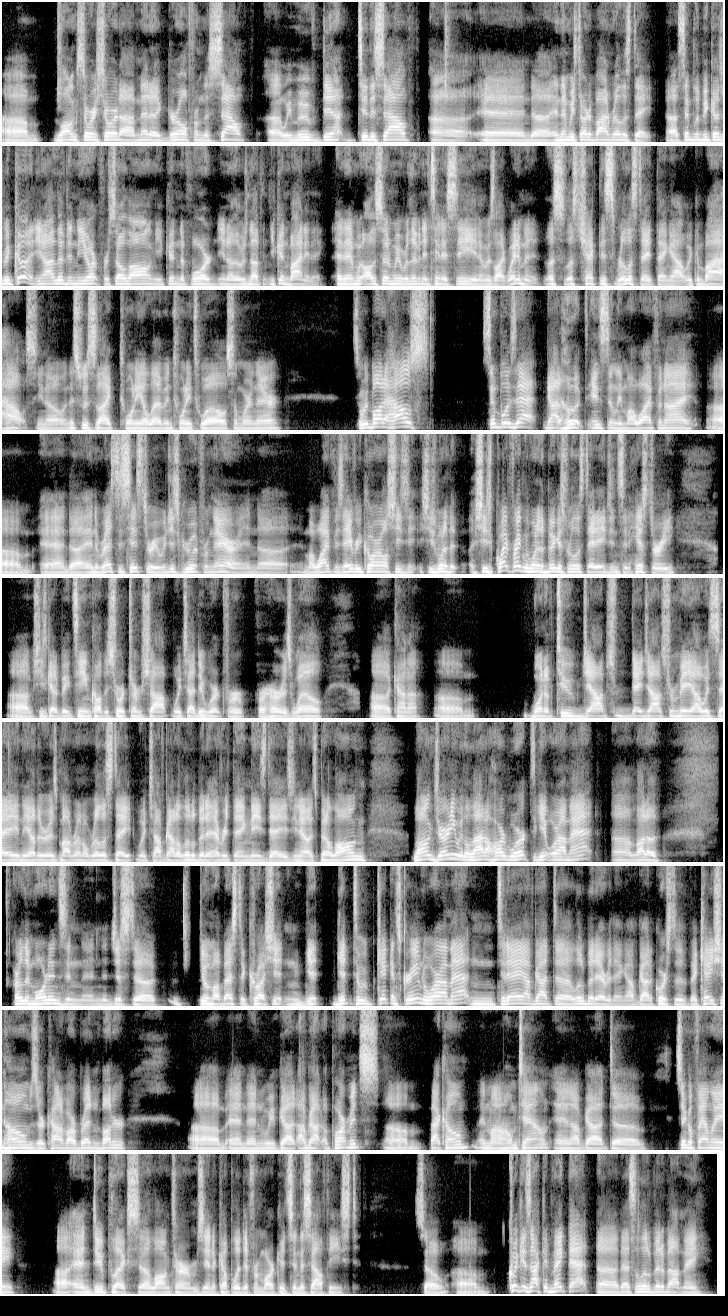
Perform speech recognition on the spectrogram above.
Um, long story short, I met a girl from the South uh, we moved to the south, uh, and uh, and then we started buying real estate uh, simply because we could. You know, I lived in New York for so long, you couldn't afford. You know, there was nothing. You couldn't buy anything. And then all of a sudden, we were living in Tennessee, and it was like, wait a minute, let's let's check this real estate thing out. We can buy a house. You know, and this was like 2011, 2012, somewhere in there. So we bought a house simple as that. Got hooked instantly, my wife and I, um, and uh, and the rest is history. We just grew it from there. And uh, my wife is Avery Carl. She's she's one of the she's quite frankly one of the biggest real estate agents in history. Um, she's got a big team called the Short Term Shop, which I do work for for her as well. Uh, kind of um, one of two jobs, day jobs for me, I would say, and the other is my rental real estate, which I've got a little bit of everything these days. You know, it's been a long, long journey with a lot of hard work to get where I'm at. Uh, a lot of early mornings and and just uh, doing my best to crush it and get get to kick and scream to where I'm at. And today I've got uh, a little bit of everything. I've got, of course, the vacation homes are kind of our bread and butter. Um, and then we've got I've got apartments um, back home in my hometown, and I've got uh, single family uh, and duplex uh, long terms in a couple of different markets in the southeast. So um, quick as I could make that, that's a little bit about me.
